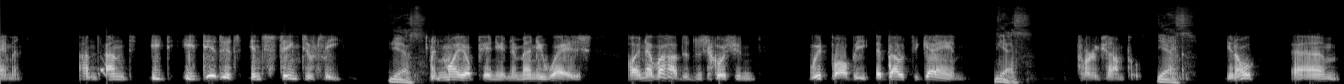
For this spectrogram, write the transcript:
Eamon, and and he he did it instinctively, Yes. in my opinion, in many ways. I never had a discussion with Bobby about the game, Yes. For example. Yes. You know, um,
